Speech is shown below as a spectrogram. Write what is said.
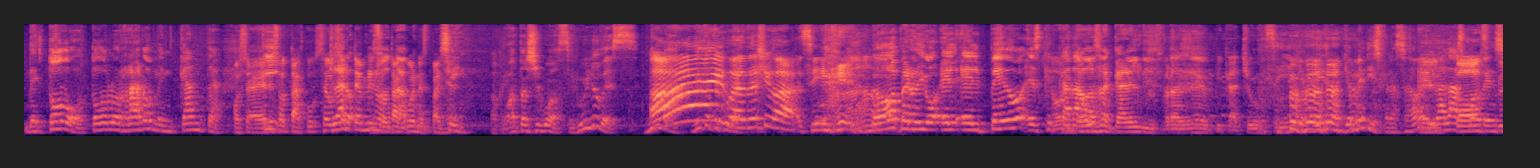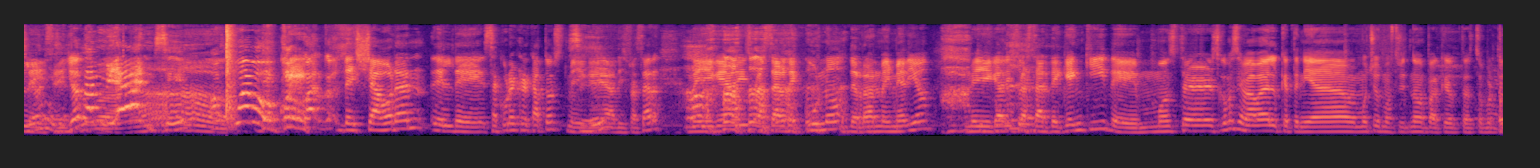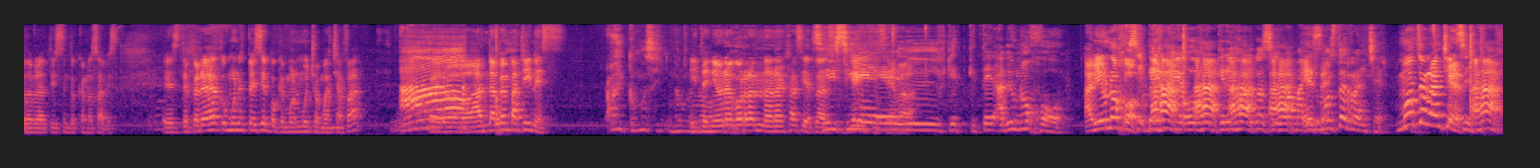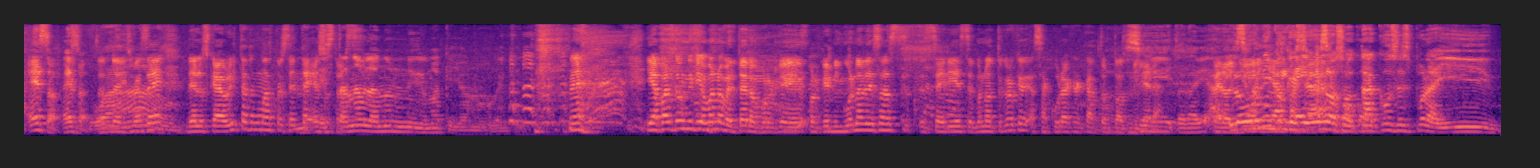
de todo. Todo lo raro me encanta. O sea, eres Y- otaku. ¿Se usa claro, el término otaku en español? Sí. Ok. Watashi wa seruyo. ¡Ay, watashi wa! Sí. No, pero digo, el, el pedo es que cada va a uno. sacar el disfraz de Pikachu. Sí, yo, me- yo me disfrazaba, El iba a las convenciones. sí. ¡Yo todo. también! Sí. ¡A huevo! ¿De qué? ¿Cuál- cuál- De Shaoran, el de Sakura Card Captors, me ¿Sí? llegué a disfrazar. Me llegué a disfrazar de Kuno, de Ranma y medio. Ah, Me llegué a disfrazar de Genki, de Monsters. ¿Cómo se llamaba el que tenía muchos monstruos? No, para que te estoy volteando a ver a ti, siento que no sabes. Este, pero era como una especie de Pokémon mucho más chafa. Pero Ah, andaba en patines. Ay, ¿cómo se no, Y no, tenía una no. gorra naranja hacia atrás. Sí, sí, el que, que te, había un ojo. Había un ojo. Sí, Ajá, o ajá, crema, ajá, algo así, o ajá, amarillo. ese. Monster Rancher. Monster Rancher. Sí. Ajá, eso, eso. Entonces me Wow. disfrazé de los que ahorita tengo más presente. Esos Están tres. hablando en un idioma que yo no entiendo. Y aparte un idioma noventero, porque, porque ninguna de esas series, bueno, creo que Sakura Captor 2000 Sí, todavía. Pero Lo único que hay de los otakus es por ahí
